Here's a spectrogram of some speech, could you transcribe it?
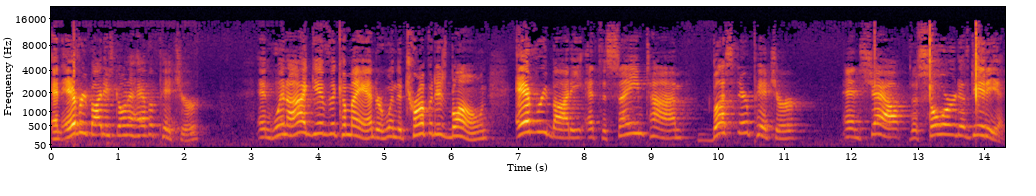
and everybody's going to have a pitcher. And when I give the command, or when the trumpet is blown, everybody at the same time bust their pitcher and shout the sword of Gideon.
